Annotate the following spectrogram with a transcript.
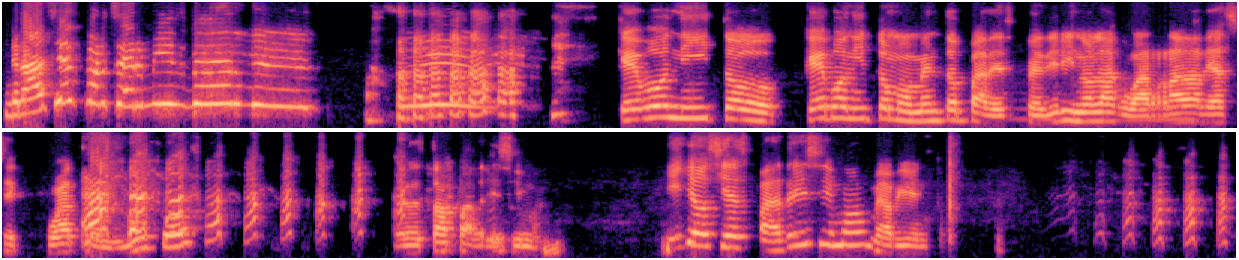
Gracias por ser mis verdes. qué bonito, qué bonito momento para despedir y no la guarrada de hace cuatro minutos. Pero está padrísima. Y yo, si es padrísimo, me aviento.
